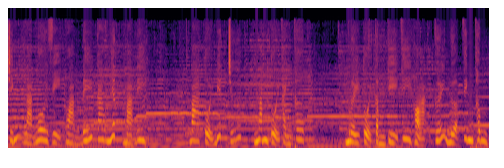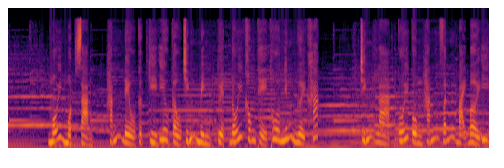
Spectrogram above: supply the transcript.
Chính là ngôi vị hoàng đế cao nhất mà đi. 3 tuổi biết chữ, 5 tuổi thành thơ. 10 tuổi cầm kỳ thi họa cưới ngựa tinh thông. Mỗi một giảng Hắn đều cực kỳ yêu cầu chính mình tuyệt đối không thể thua những người khác. Chính là cuối cùng hắn vẫn bại bởi y.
